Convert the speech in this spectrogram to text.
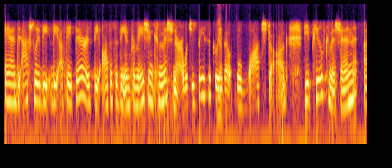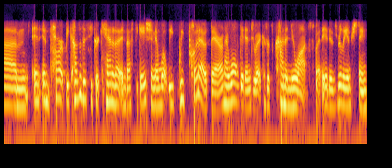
and actually, the, the update there is the Office of the Information Commissioner, which is basically yep. the, the watchdog, the Appeals Commission, um, in, in part because of the Secret Canada investigation and what we, we put out there, and I won't get into it because it's kind of nuanced, but it is really interesting,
